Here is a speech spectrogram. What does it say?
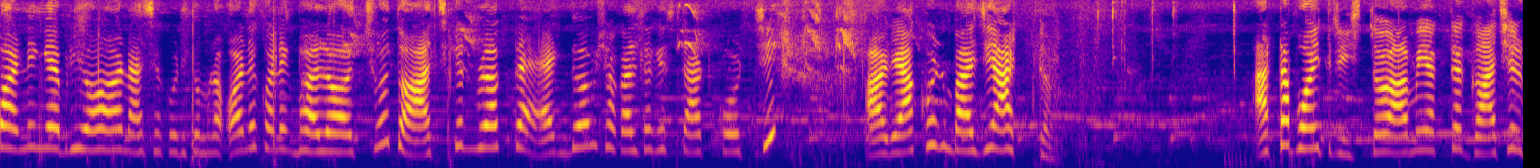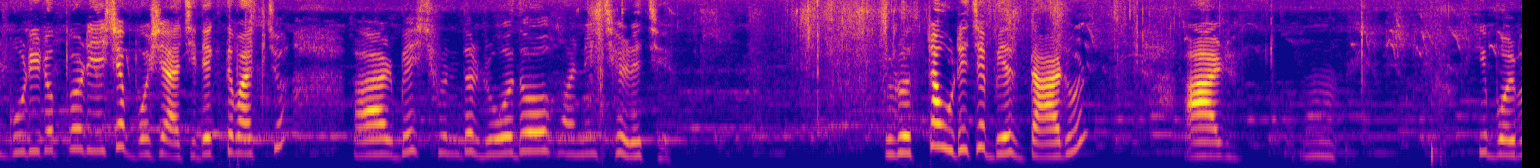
মর্নিং এভরিওয়ান আশা করি তোমরা অনেক অনেক ভালো আছো। তো আজকের ব্লগটা একদম সকাল থেকে স্টার্ট করছি। আর এখন বাজে আটটা। আটটা পঁয়ত্রিশ। তো আমি একটা গাছের গুড়ির ওপর এসে বসে আছি, দেখতে পাচ্ছ? আর বেশ সুন্দর রোদও মানে ছেড়েছে। রোদটা উঠেছে বেশ দারুণ। আর কি বলব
